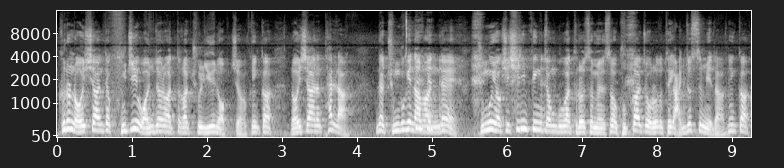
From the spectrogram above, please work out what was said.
그런 러시아한테 굳이 원전을 갖다가 줄 이유는 없죠. 그러니까 러시아는 탈락. 근데 중국이 남았는데 중국 역시 시진핑 정부가 들어서면서 국가적으로도 되게 안 좋습니다. 그러니까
